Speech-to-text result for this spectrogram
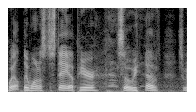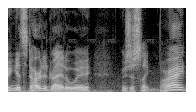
well, they want us to stay up here, so we have so we can get started right away. It was just like, all right,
